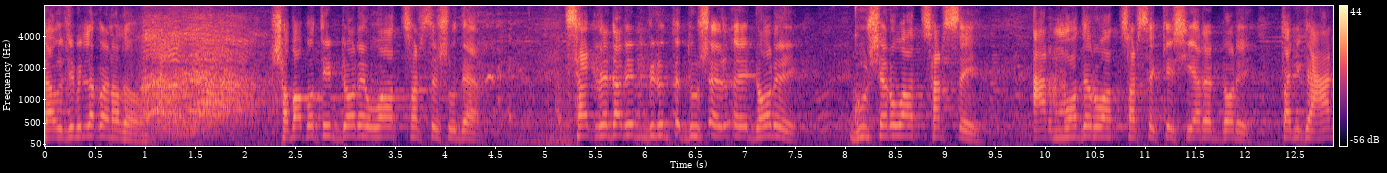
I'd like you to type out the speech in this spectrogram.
নাউজিবিল্লা কয় না তো? সভাপতির ডরে ওয়াদ ছাড়ছে সুদের। সেক্রেটারির বিরুদ্ধে দুষের ডরে ঘুষের ওয়াদ ছাড়ছে আর মদের ওয়াদ ছাড়ছে কেশিয়ারের ডরে। তা আমি কি আর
